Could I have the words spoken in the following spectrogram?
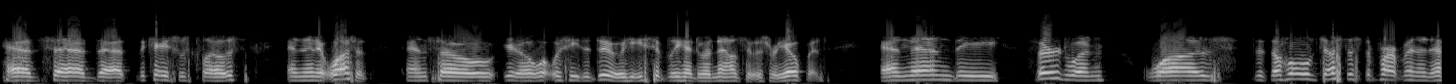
had said that the case was closed, and then it wasn't. And so, you know, what was he to do? He simply had to announce it was reopened. And then the third one was that the whole Justice Department and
